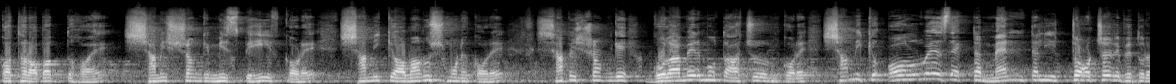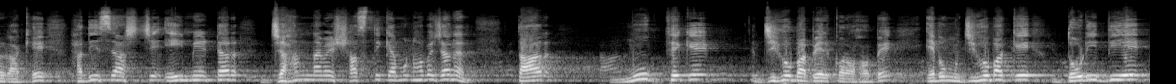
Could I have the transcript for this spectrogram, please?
কথার অবাধ্য হয়, স্বামীর সঙ্গে মিসবিহেভ করে, স্বামীকে অমানুষ মনে করে, স্বামীর সঙ্গে গোলামের মতো আচরণ করে, স্বামীকে অলওয়েজ একটা মেন্টালি টর্চারের ভেতরে রাখে, হাদিসে আসছে এই মেয়েটার জাহান নামের শাস্তি কেমন হবে জানেন? তার মুখ থেকে জিহবা বের করা হবে এবং জিহবাকে দড়ি দিয়ে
